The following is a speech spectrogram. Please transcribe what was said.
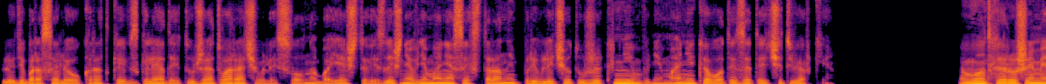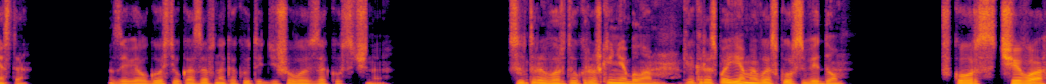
Люди бросали украдкой взгляды и тут же отворачивались, словно боясь, что излишнее внимание с их стороны привлечет уже к ним внимание кого-то из этой четверки. «Вот хорошее место», — заявил гость, указав на какую-то дешевую закусочную. «С утра во рту крошки не было. Как раз поем и вас в курс введу». «В курс чего?»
